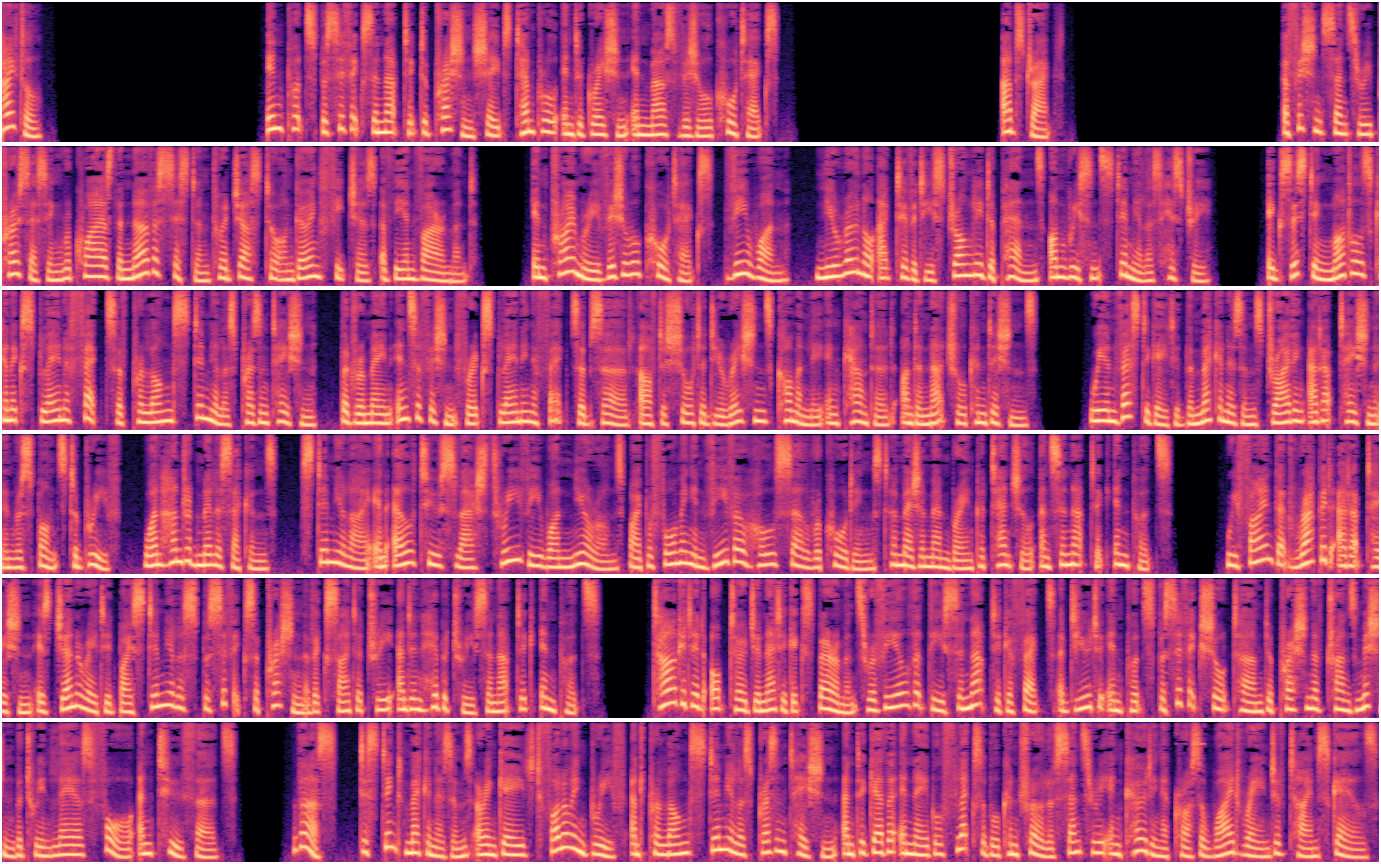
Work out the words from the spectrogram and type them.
Title Input specific synaptic depression shapes temporal integration in mouse visual cortex. Abstract Efficient sensory processing requires the nervous system to adjust to ongoing features of the environment. In primary visual cortex, V1, neuronal activity strongly depends on recent stimulus history. Existing models can explain effects of prolonged stimulus presentation, but remain insufficient for explaining effects observed after shorter durations commonly encountered under natural conditions. We investigated the mechanisms driving adaptation in response to brief, 100 milliseconds, stimuli in L2 3V1 neurons by performing in vivo whole cell recordings to measure membrane potential and synaptic inputs. We find that rapid adaptation is generated by stimulus specific suppression of excitatory and inhibitory synaptic inputs. Targeted optogenetic experiments reveal that these synaptic effects are due to input specific short term depression of transmission between layers 4 and 2 thirds. Thus, distinct mechanisms are engaged following brief and prolonged stimulus presentation and together enable flexible control of sensory encoding across a wide range of time scales.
